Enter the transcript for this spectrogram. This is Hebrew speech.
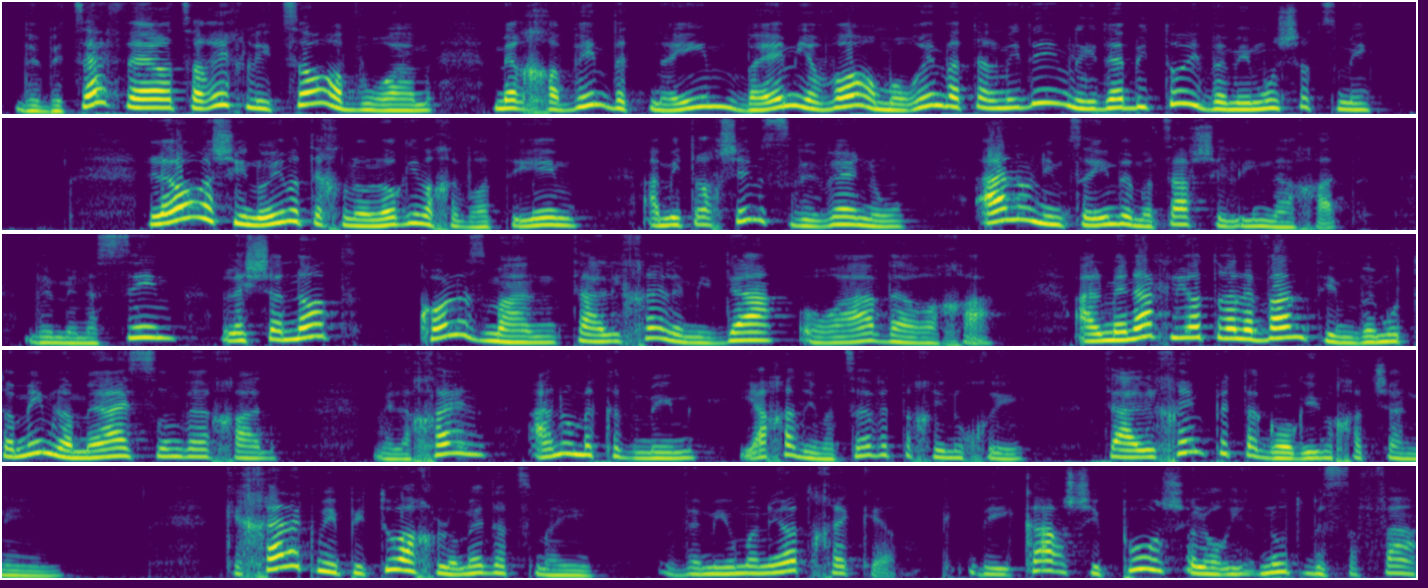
ובית ספר צריך ליצור עבורם מרחבים ותנאים בהם יבואו המורים והתלמידים לידי ביטוי ומימוש עצמי. לאור השינויים הטכנולוגיים החברתיים המתרחשים סביבנו, אנו נמצאים במצב של אי נחת, ומנסים לשנות כל הזמן תהליכי למידה, הוראה והערכה, על מנת להיות רלוונטיים ומותאמים למאה ה-21, ולכן אנו מקדמים, יחד עם הצוות החינוכי, תהליכים פדגוגיים חדשניים. כחלק מפיתוח לומד עצמאי ומיומנויות חקר, בעיקר שיפור של אוריינות בשפה,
